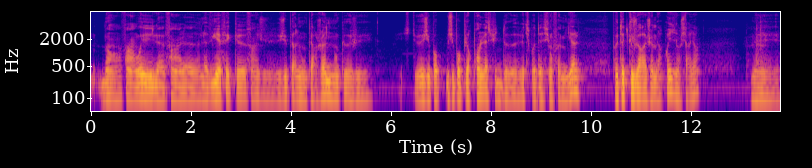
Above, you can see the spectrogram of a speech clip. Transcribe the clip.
ben, enfin oui la, enfin, la, vie a fait que enfin j'ai perdu mon père jeune donc euh, j'ai si tu veux j'ai pas j'ai pas pu reprendre la suite de l'exploitation familiale. Peut-être que j'aurais jamais reprise, j'en sais rien. Mais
